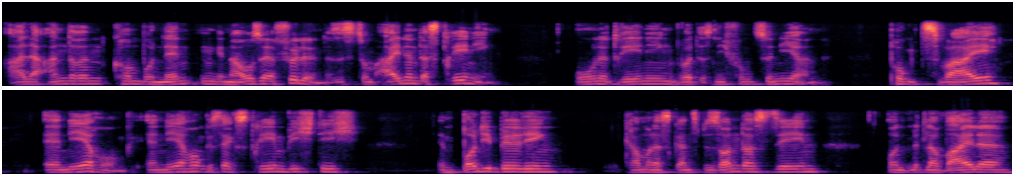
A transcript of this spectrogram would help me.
alle anderen Komponenten genauso erfüllen. Das ist zum einen das Training. Ohne Training wird es nicht funktionieren. Punkt zwei, Ernährung. Ernährung ist extrem wichtig. Im Bodybuilding kann man das ganz besonders sehen. Und mittlerweile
